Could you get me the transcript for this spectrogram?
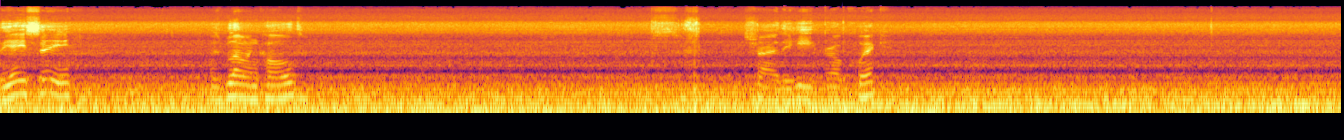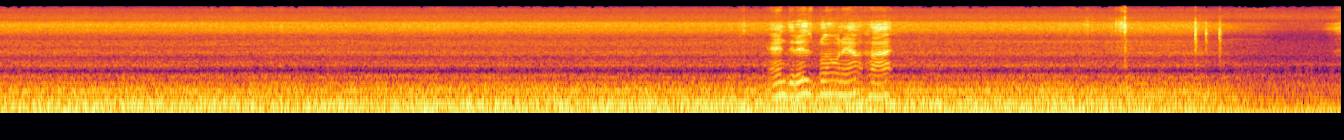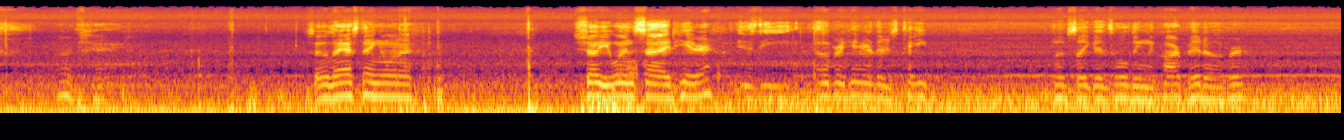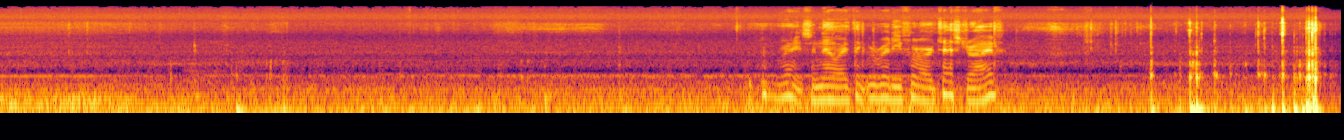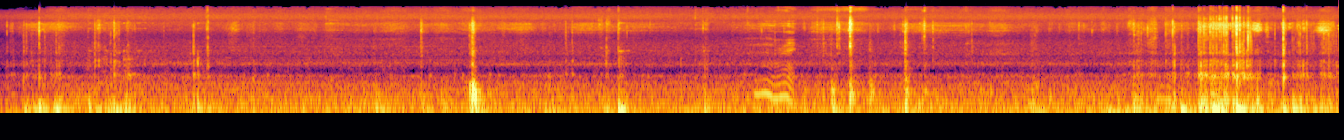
The AC was blowing cold. Try the heat real quick. And it is blowing out hot. Okay. So last thing I want to show you inside here is the over here there's tape looks like it's holding the carpet over All right so now I think we're ready for our test drive. All right. Let's do this.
